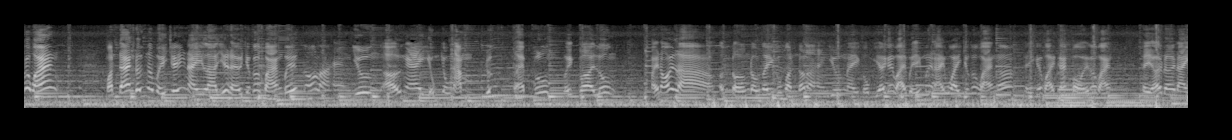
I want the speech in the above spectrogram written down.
Chào các bạn. Mình đang đứng ở vị trí này là giới thiệu cho các bạn biết đó là hàng dương ở ngay dũng Châu Nằm. Rất đẹp luôn, tuyệt vời luôn. Phải nói là ấn tượng đầu tiên của mình đó là hàng dương này cùng với cái bãi biển mới nãy quay cho các bạn đó Thì cái bãi cát bồi các bạn. Thì ở nơi này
